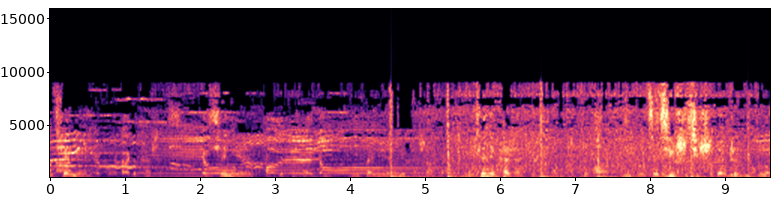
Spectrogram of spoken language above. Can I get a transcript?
五千年要看陕西，一千年要看北京，一百年要看上海，五千年看陕西，中华民族在新石器时代这里重要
